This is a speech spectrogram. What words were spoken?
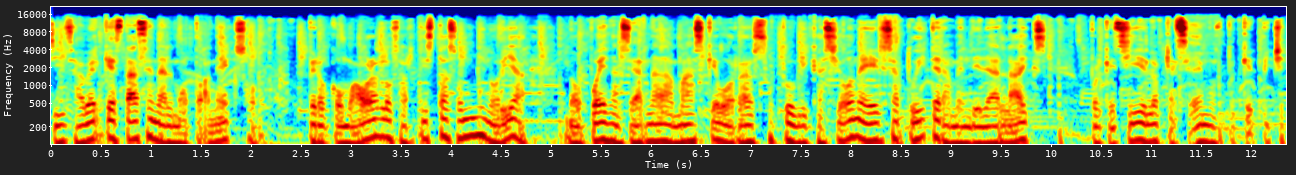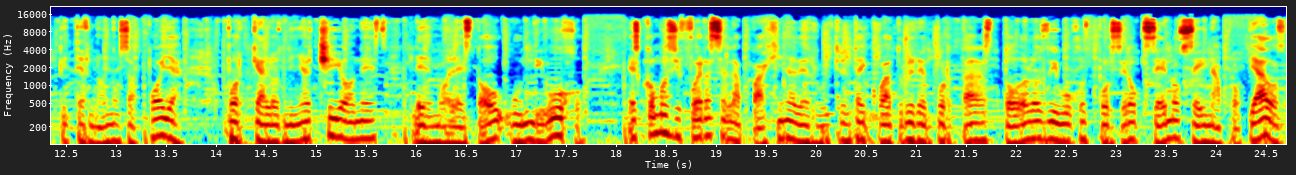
sin saber que estás en el motoanexo. Pero como ahora los artistas son minoría, no pueden hacer nada más que borrar su publicación e irse a Twitter a mendigar likes. Porque sí es lo que hacemos, porque el pinche Twitter no nos apoya. Porque a los niños chillones les molestó un dibujo. Es como si fueras a la página de Rue 34 y reportaras todos los dibujos por ser obscenos e inapropiados.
